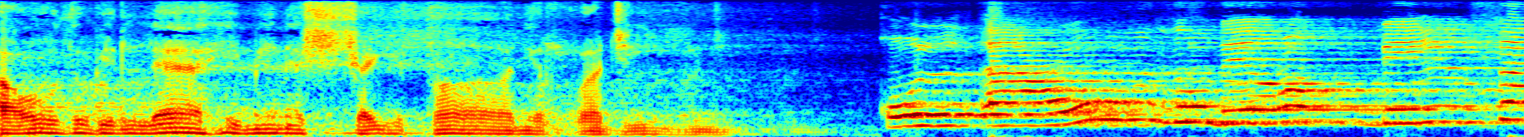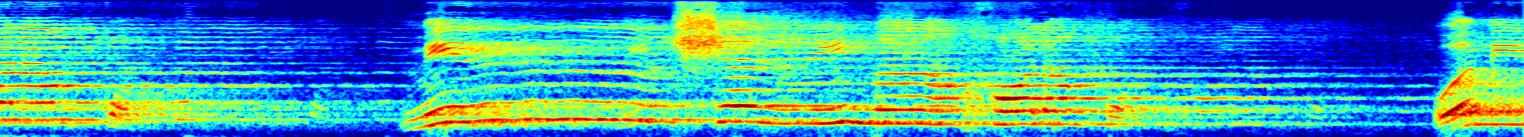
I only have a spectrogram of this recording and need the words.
أعوذ بالله من الشيطان الرجيم. قل أعوذ برب الفلق من شر ما خلق ومن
